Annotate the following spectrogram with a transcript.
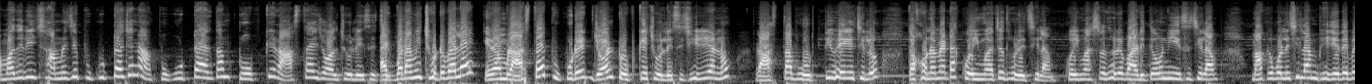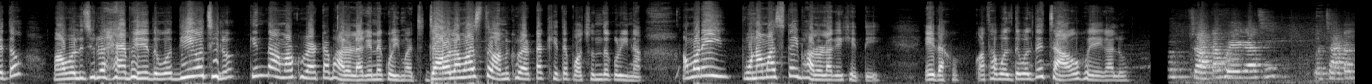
আমাদের এই সামনে যে পুকুরটা আছে না পুকুরটা একদম টপকে রাস্তায় জল চলে এসেছে। একবার আমি ছোটবেলায় এরম রাস্তায় পুকুরের জল টপকে চলে এসেছি জানো? রাস্তা ভর্তি হয়ে গেছিল তখন আমি একটা কই মাছও ধরেছিলাম। কই মাছটা ধরে বাড়িতেও নিয়ে এসেছিলাম। মাকে বলেছিলাম ভেজে দেবে তো? মা বলেছিল হ্যাঁ ভেজে দেবো। দিয়েও ছিল কিন্তু আমার খুব একটা ভালো লাগে না কই মাছ। জাওলা মাছ তো আমি খুব একটা খেতে পছন্দ করি না। আমার এই পোনা মাছটাই ভালো লাগে খেতে। এই দেখো কথা বলতে বলতে চাও হয়ে গেল। চাটা হয়ে গেছে। তো চাটা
